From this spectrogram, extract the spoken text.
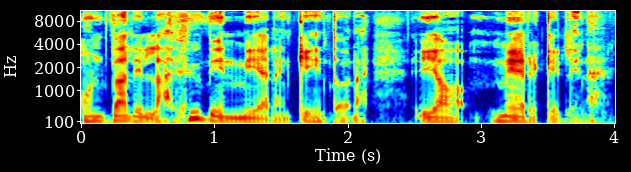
on välillä hyvin mielenkiintoinen ja merkillinen.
